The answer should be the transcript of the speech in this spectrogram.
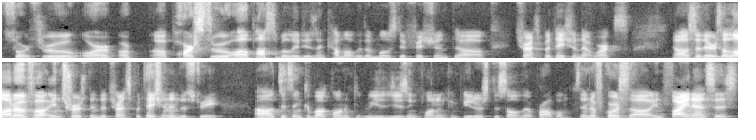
sort through or, or uh, parse through all possibilities and come up with the most efficient uh, transportation networks. Uh, so there's a lot of uh, interest in the transportation industry uh, to think about quantum, using quantum computers to solve their problems. And of course, uh, in finances,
